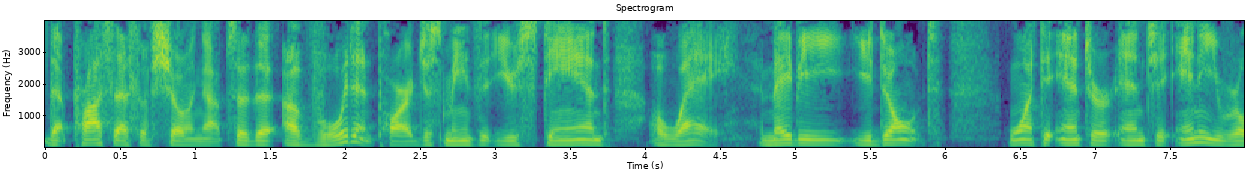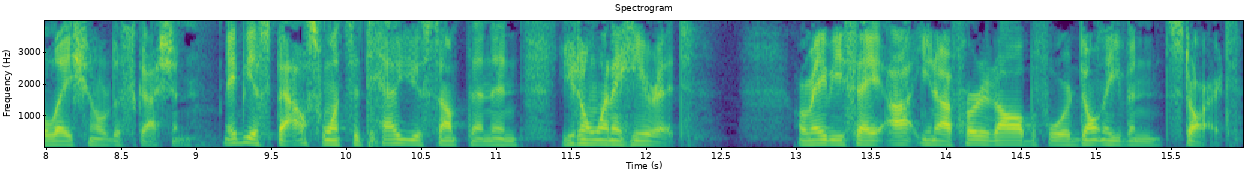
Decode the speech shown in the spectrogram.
that process of showing up. So the avoidant part just means that you stand away. And maybe you don't want to enter into any relational discussion. Maybe a spouse wants to tell you something and you don't want to hear it. Or maybe say, you know, I've heard it all before, don't even start.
